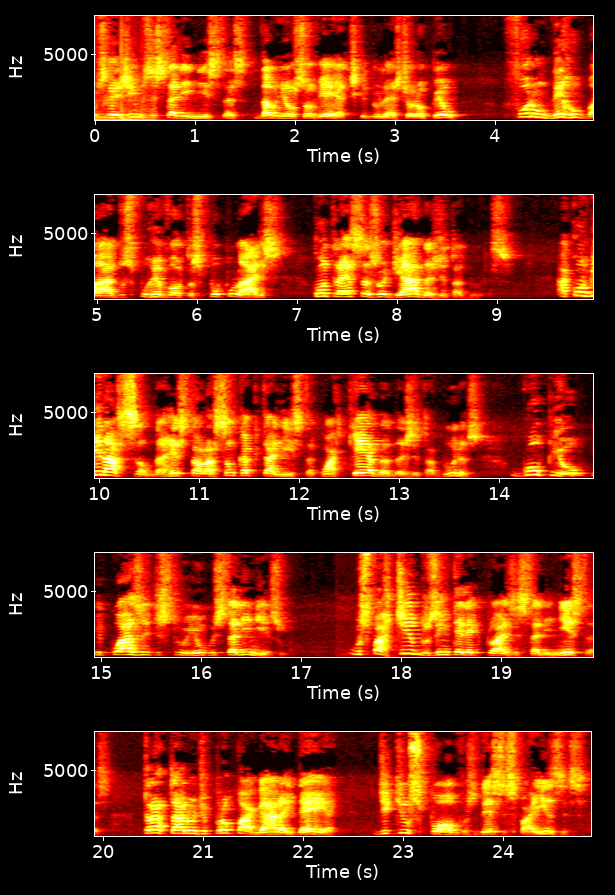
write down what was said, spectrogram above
os regimes stalinistas da União Soviética e do leste europeu foram derrubados por revoltas populares contra essas odiadas ditaduras. A combinação da restauração capitalista com a queda das ditaduras golpeou e quase destruiu o stalinismo. Os partidos intelectuais stalinistas trataram de propagar a ideia de que os povos desses países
